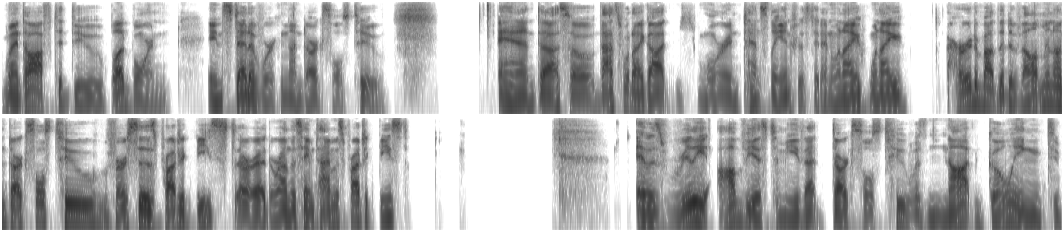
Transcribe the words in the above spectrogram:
went off to do bloodborne instead of working on dark souls 2 and uh, so that's what i got more intensely interested in. When i when i heard about the development on dark souls 2 versus project beast or around the same time as project beast it was really obvious to me that dark souls 2 was not going to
